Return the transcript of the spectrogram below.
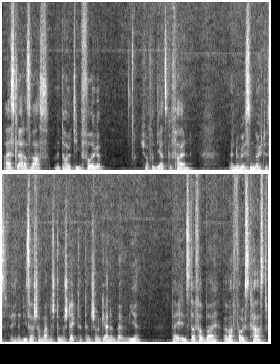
Alles klar, das war's mit der heutigen Folge. Ich hoffe, dir hat's gefallen. Wenn du wissen möchtest, wer hinter dieser charmanten Stimme steckt, dann schau gerne bei mir bei Insta vorbei, beim Erfolgscast.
